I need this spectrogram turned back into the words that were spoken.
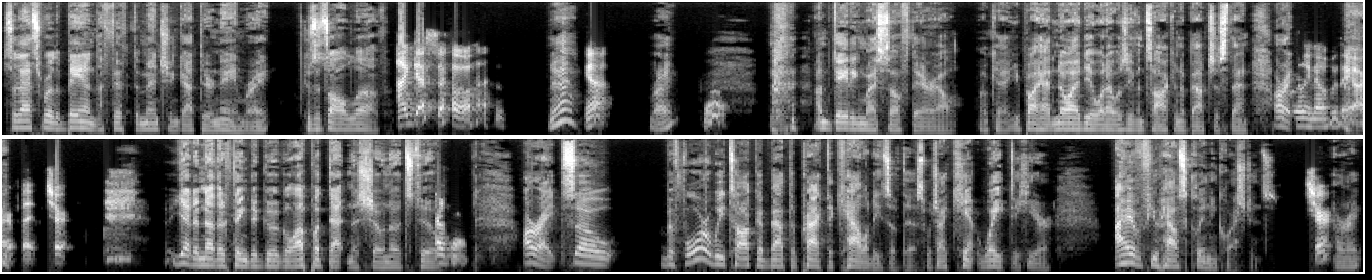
So that's where the band, The Fifth Dimension, got their name, right? Because it's all love. I guess so. Yeah. Yeah. Right? Cool. I'm dating myself there, Elle. Okay. You probably had no idea what I was even talking about just then. All right. I don't really know who they are, but sure. Yet another thing to Google. I'll put that in the show notes too. Okay. All right. So before we talk about the practicalities of this, which I can't wait to hear, I have a few house cleaning questions. Sure. All right.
